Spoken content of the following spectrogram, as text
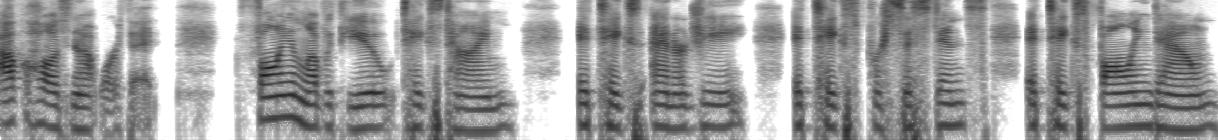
alcohol is not worth it falling in love with you takes time. It takes energy. It takes persistence. It takes falling down.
